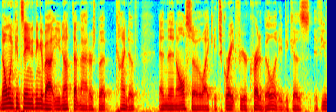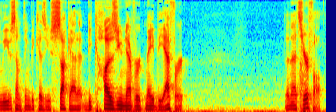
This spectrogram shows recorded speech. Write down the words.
No one can say anything about you. Not that that matters, but kind of. And then also, like, it's great for your credibility because if you leave something because you suck at it because you never made the effort, then that's your fault.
